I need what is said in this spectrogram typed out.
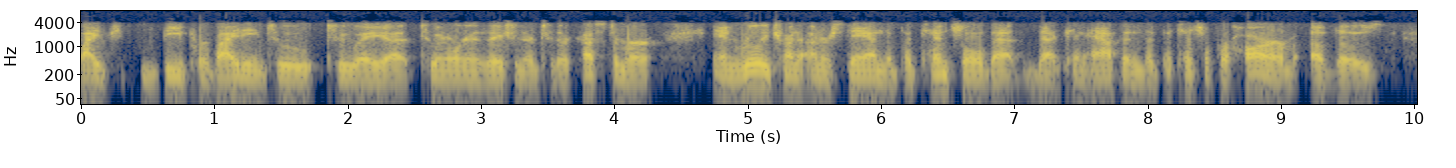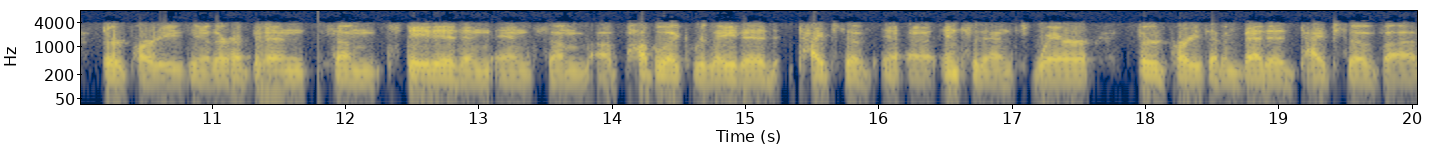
might be providing to to a uh, to an organization or to their customer, and really trying to understand the potential that that can happen, the potential for harm of those third parties. You know, there have been some stated and and some uh, public related types of uh, incidents where third parties have embedded types of uh,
